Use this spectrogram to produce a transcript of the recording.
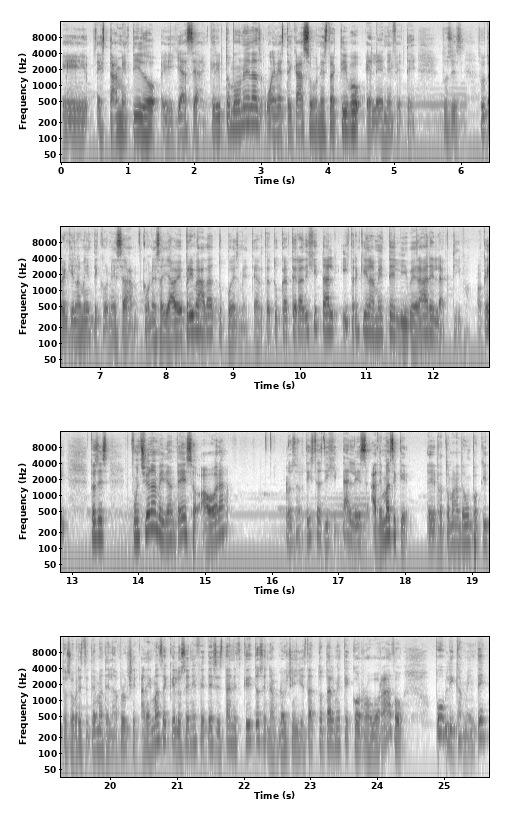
eh, está metido eh, ya sea en criptomonedas o en este caso en este activo el NFT. Entonces tú tranquilamente con esa, con esa llave privada tú puedes meterte a tu cartera digital y tranquilamente liberar el activo. ¿ok? Entonces funciona mediante eso. Ahora los artistas digitales, además de que, eh, retomando un poquito sobre este tema de la blockchain, además de que los NFTs están escritos en la blockchain y está totalmente corroborado públicamente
